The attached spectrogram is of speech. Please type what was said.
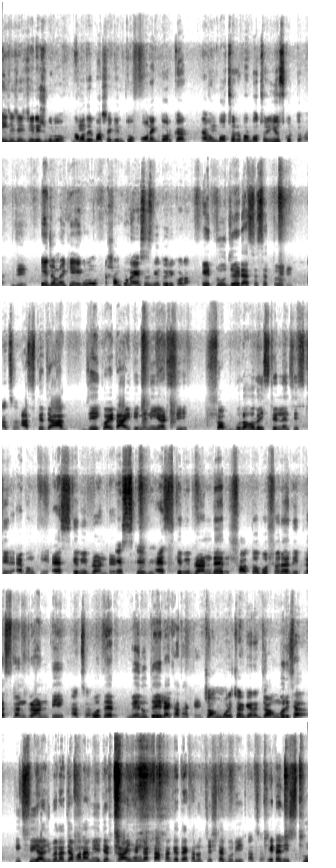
এই যে যে জিনিসগুলো আমাদের বাসায় কিন্তু অনেক দরকার এবং বছরের পর বছর ইউজ করতে হয়। জি। এই জন্যই কি এগুলো সম্পূর্ণ এসএস দিয়ে তৈরি করা? এ টু জেড এসএস এর তৈরি। আচ্ছা। আজকে যা যেই কয়টা আইটেমে নিয়ে আসছি সবগুলো হলো স্টেনলেস স্টিল এবং কি এসকেবি ব্র্যান্ডের। এসকেবি এসকেবি ব্র্যান্ডের শত বছরের রিপ্লেসমেন্ট গ্যারান্টি আচ্ছা। ওদের মেনুতেই লেখা থাকে। জং মরিচার গ্যারান্টি জং মরিচা কিছুই আসবে না। যেমন আমি এই যে ড্রাই হ্যাঙ্গারটা আপনাকে দেখানোর চেষ্টা করি আচ্ছা। এটার স্ক্রু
